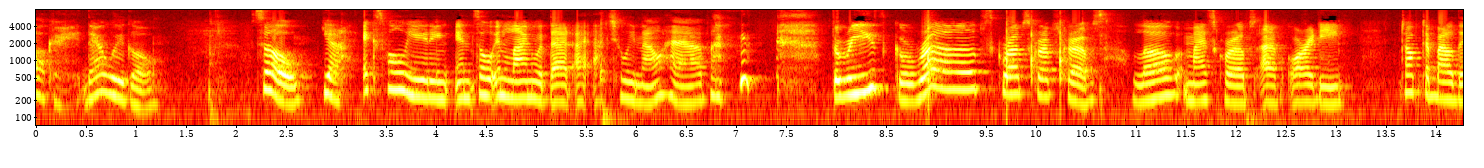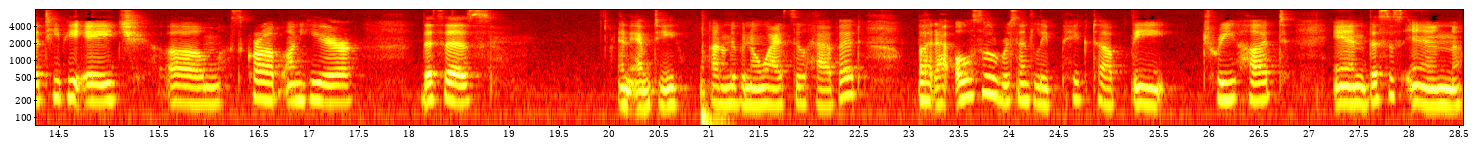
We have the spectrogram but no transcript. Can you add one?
Okay there we go. So yeah exfoliating and so in line with that i actually now have three scrubs scrub scrub scrubs. Love my scrubs. I've already talked about the tph um, scrub on here. This is an empty. I don't even know why i still have it. But i also recently picked up the tree hut and this is in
